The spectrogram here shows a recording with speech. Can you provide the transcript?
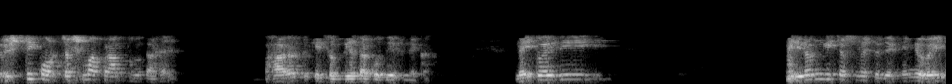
दृष्टिकोण, चश्मा प्राप्त होता है भारत की सभ्यता को देखने का। नहीं तो यदि फिरंगी चश्मे से देखेंगे, वही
